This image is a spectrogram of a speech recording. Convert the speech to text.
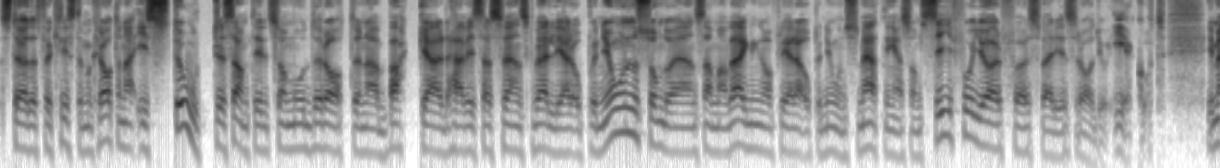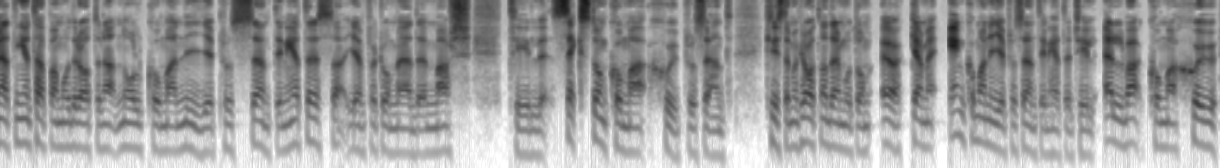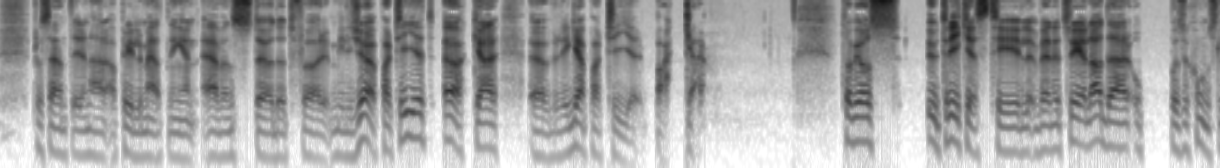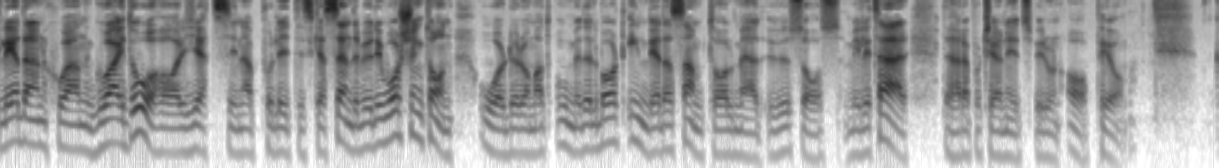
stödet för Kristdemokraterna i stort samtidigt som Moderaterna backar. Det här visar Svensk väljaropinion som då är en sammanvägning av flera opinionsmätningar som Sifo gör för Sveriges Radio Ekot. I mätningen tappar Moderaterna 0,9 procentenheter jämfört med mars till 16,7 procent. Kristdemokraterna däremot de ökar med 1,9 procentenheter till 11,7 procent i den här aprilmätningen. Även stödet för Miljöpartiet ökar övriga partier backar. Tar vi oss utrikes till Venezuela där oppositionsledaren Juan Guaidó har gett sina politiska sändebud i Washington order om att omedelbart inleda samtal med USAs militär. Det här rapporterar nyhetsbyrån AP om.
